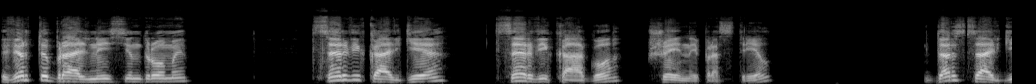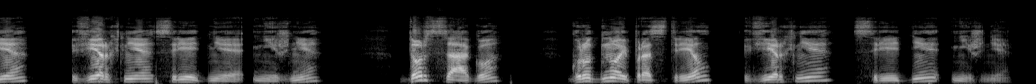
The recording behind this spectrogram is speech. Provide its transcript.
Вертебральные синдромы. Цервикальгия, цервикаго, шейный прострел. Дорсальгия, верхняя, средняя, нижняя. Дорсаго, грудной прострел, верхняя, средняя, нижняя.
